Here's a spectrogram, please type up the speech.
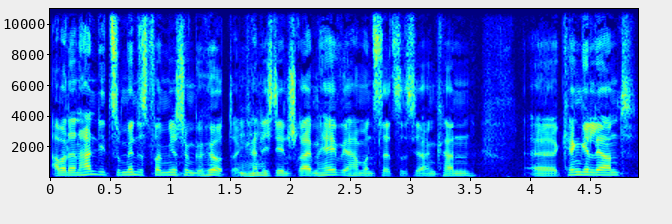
Aber dann haben die zumindest von mir schon gehört. Dann mhm. kann ich denen schreiben, hey, wir haben uns letztes Jahr in Cannes äh, kennengelernt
